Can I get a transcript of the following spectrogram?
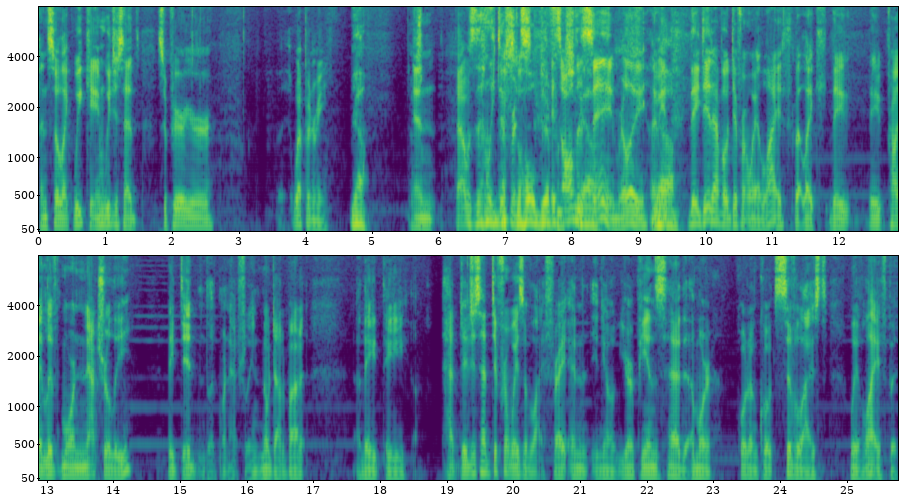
And so, like we came, we just had superior weaponry, yeah, and that was the only That's the difference. whole difference, It's all the yeah. same, really. I Yeah. mean, they did have a different way of life, but like they they probably lived more naturally. They did live more naturally, no doubt about it. Uh, they they had they just had different ways of life, right? And you know, Europeans had a more quote unquote civilized way of life, but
